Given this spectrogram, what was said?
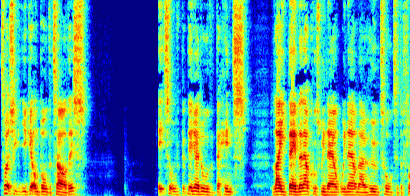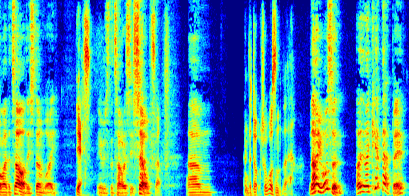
so once you, you get on board the TARDIS, it sort of then you had all the, the hints laid. Then, and now of course we now we now know who taught her to fly the TARDIS, don't we? Yes, It was the TARDIS itself. so. Um, And the doctor wasn't there. no, he wasn't. They, they kept that bit.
